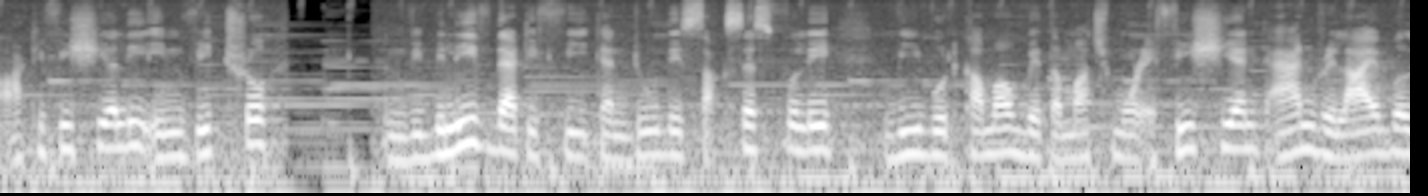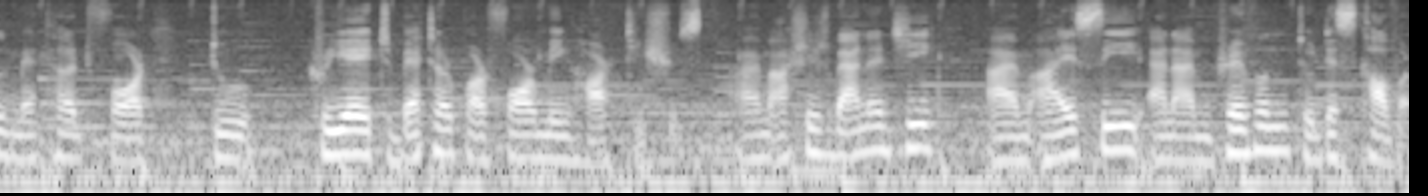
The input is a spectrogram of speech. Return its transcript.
artificially in vitro and we believe that if we can do this successfully, we would come up with a much more efficient and reliable method for to create better performing heart tissues. I am Ashish Banerjee, I am ISE and I am driven to discover.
